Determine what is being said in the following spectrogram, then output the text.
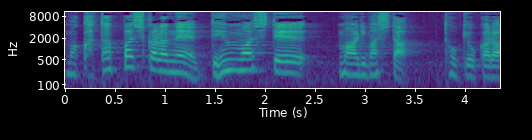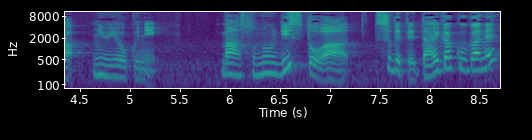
まあ、片っ端からね電話して回りました。東京からニューヨークに。まあそのリストは全て大学がね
